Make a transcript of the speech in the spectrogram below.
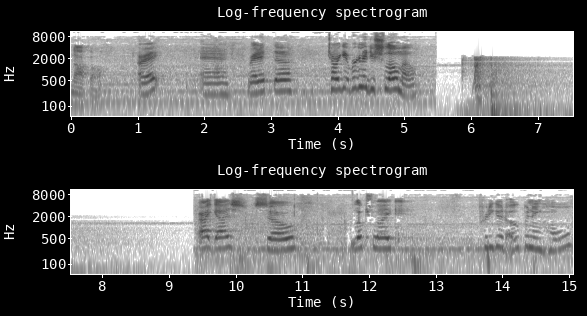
knockoff. All right, and right at the target, we're gonna do slow mo. All right, guys. So looks like pretty good opening hole.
